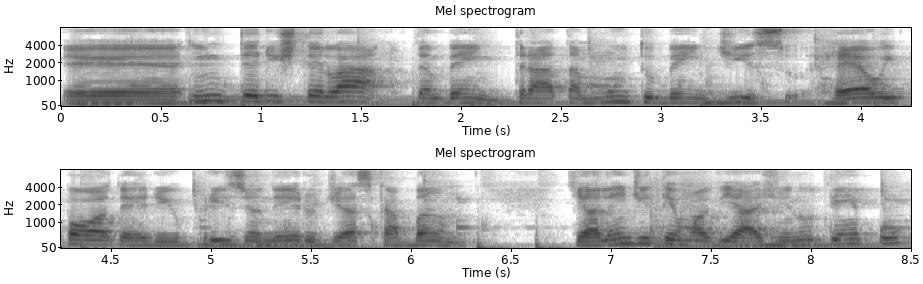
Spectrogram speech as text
É, Interestelar também trata muito bem disso. Harry Potter e o Prisioneiro de Azkaban, que além de ter uma viagem no tempo,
